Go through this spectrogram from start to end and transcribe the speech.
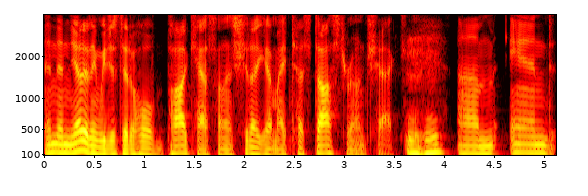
And then the other thing we just did a whole podcast on is should I get my testosterone checked? Mm-hmm. Um, and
